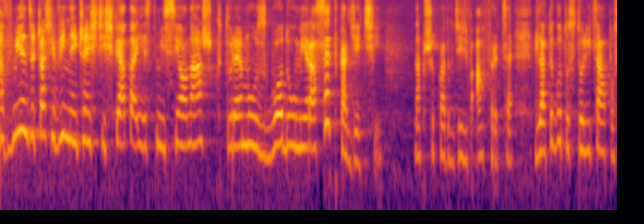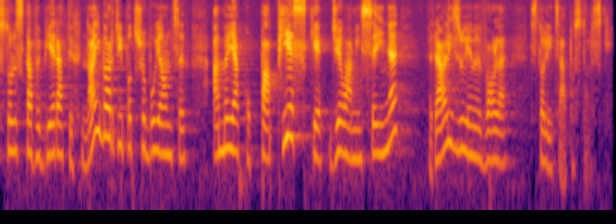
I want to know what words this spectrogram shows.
a w międzyczasie w innej części świata jest misjonarz, któremu z głodu umiera setka dzieci, na przykład gdzieś w Afryce. Dlatego to stolica apostolska wybiera tych najbardziej potrzebujących, a my jako papieskie dzieła misyjne realizujemy wolę stolicy apostolskiej.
